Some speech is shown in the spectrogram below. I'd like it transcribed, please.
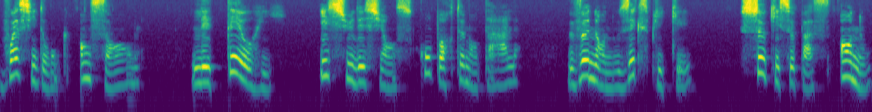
Voici donc ensemble les théories issues des sciences comportementales venant nous expliquer ce qui se passe en nous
